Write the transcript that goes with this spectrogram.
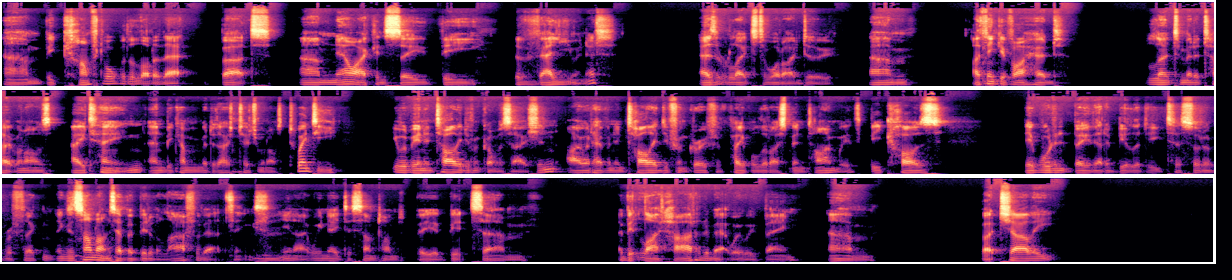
um, be comfortable with a lot of that. But um, now I can see the the value in it as it relates to what I do. Um, I think if I had learnt to meditate when I was 18 and become a meditation teacher when I was 20, it would be an entirely different conversation. I would have an entirely different group of people that I spend time with because there wouldn't be that ability to sort of reflect on things and sometimes have a bit of a laugh about things. Mm. You know, we need to sometimes be a bit um, a bit light-hearted about where we've been. Um, but Charlie,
